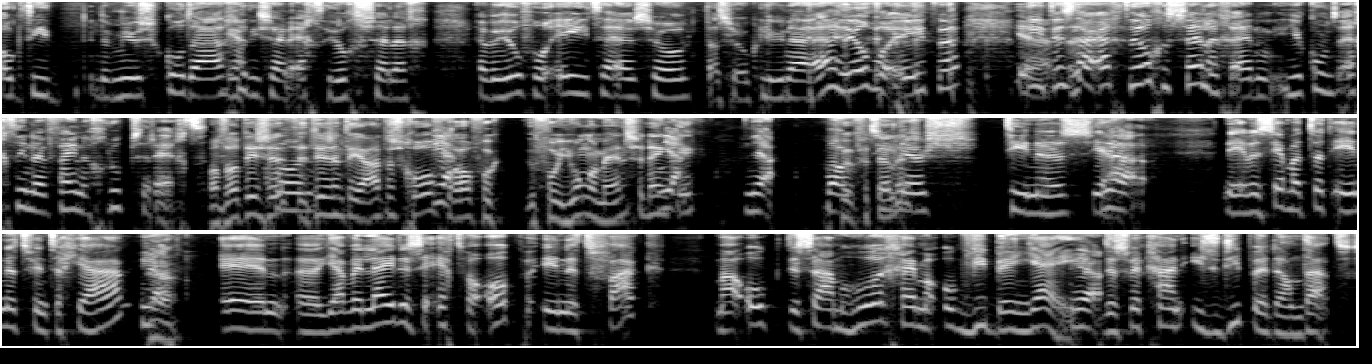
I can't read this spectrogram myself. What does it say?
Ook die, de musicaldagen, Ja. die zijn echt heel gezellig. We hebben heel veel eten en zo. Dat is ook Luna, hè? Heel veel eten. Nee, het is daar echt heel gezellig. En je komt echt in een fijne groep terecht. Want wat is het? Gewoon- Het is een theaterschool, Ja. vooral voor, voor jonge mensen, denk ja. ik. Ja, maar ook Vertel eens. tieners. Tieners, ja. Ja. Nee, we zeg maar tot 21 jaar. Ja. En eh, ja, we leiden ze echt wel op in het vak. Maar ook de samenhorigheid, maar ook wie ben jij? Ja. Dus we gaan iets dieper dan dat.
